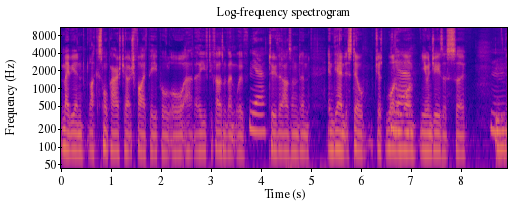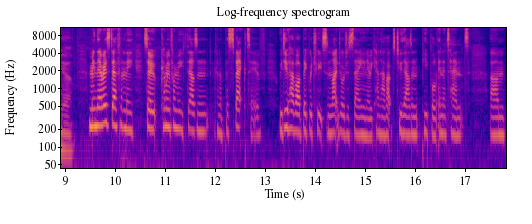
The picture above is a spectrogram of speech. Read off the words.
maybe in like a small parish church, five people, or at a Youth 2000 event with Yeah. 2,000, and in the end, it's still just one Yeah. on one, you and Jesus. So Mm. yeah. I mean, there is definitely so coming from a Youth 2000 kind of perspective, we do have our big retreats, and like George is saying, you know, we can have up to 2,000 people in a tent. Um,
